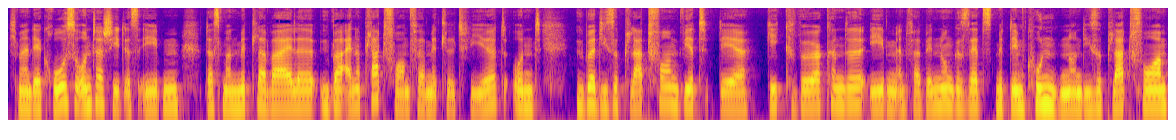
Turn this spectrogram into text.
ich meine, der große Unterschied ist eben, dass man mittlerweile über eine Plattform vermittelt wird und über diese Plattform wird der Gig-Workende eben in Verbindung gesetzt mit dem Kunden. Und diese Plattform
